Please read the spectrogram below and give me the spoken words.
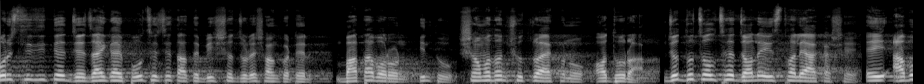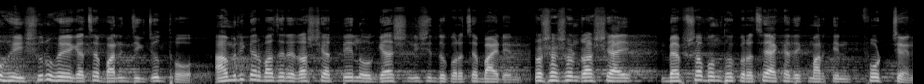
পরিস্থিতিতে যে জায়গায় পৌঁছেছে তাতে বিশ্বজুড়ে সংকটের বাতাবরণ, কিন্তু সমাধান সূত্র এখনও অধরা। যুদ্ধ চলছে জলে, স্থলে, আকাশে। এই আবহেই শুরু হয়ে গেছে বাণিজ্যিক যুদ্ধ। আমেরিকার বাজারে রাশিয়ার তেল ও গ্যাস নিষিদ্ধ করেছে বাইডেন। প্রশাসন রাশিয়ায় ব্যবসা বন্ধ করেছে একাধিক মার্কিন ফুড চেন।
